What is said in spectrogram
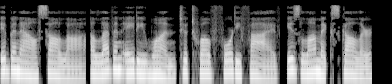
Ibn al-Salah (1181–1245), Islamic scholar.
